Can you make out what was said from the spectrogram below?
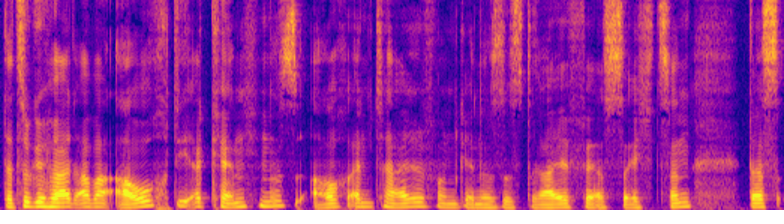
Dazu gehört aber auch die Erkenntnis, auch ein Teil von Genesis 3, Vers 16, dass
